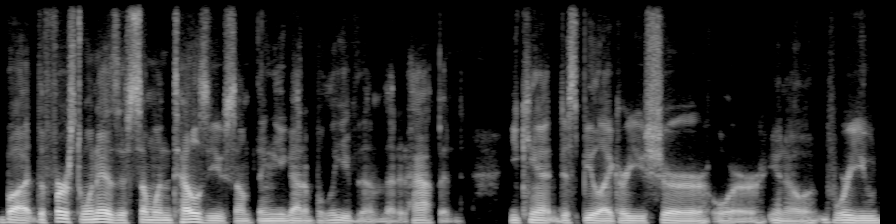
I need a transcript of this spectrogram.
But the first one is if someone tells you something, you got to believe them that it happened. You can't just be like, "Are you sure?" or you know, "Were you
